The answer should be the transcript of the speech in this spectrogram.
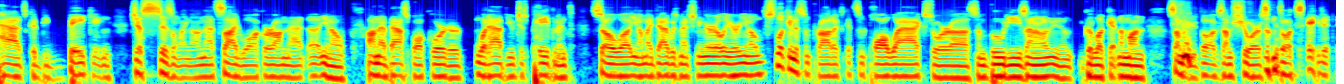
pads could be baking, just sizzling on that sidewalk or on that, uh, you know, on that basketball court or what have you, just pavement. So, uh, you know, my dad was mentioning earlier, you know, just look into some products, get some paw wax or uh, some booties. I don't know, you know, good luck getting them on some of your dogs. I'm sure some dogs hate it.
